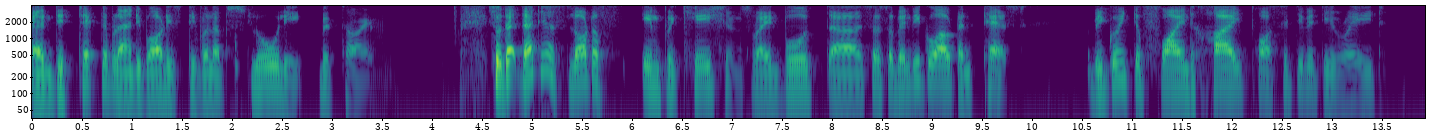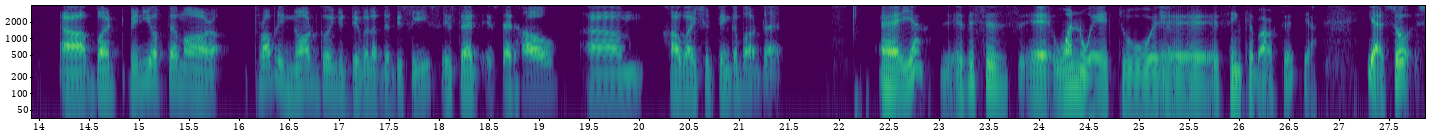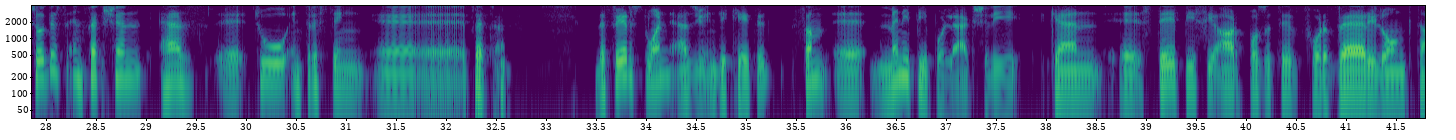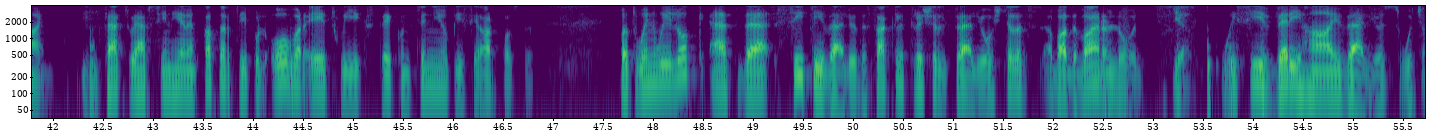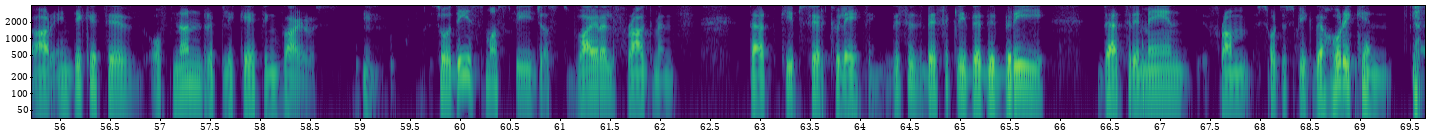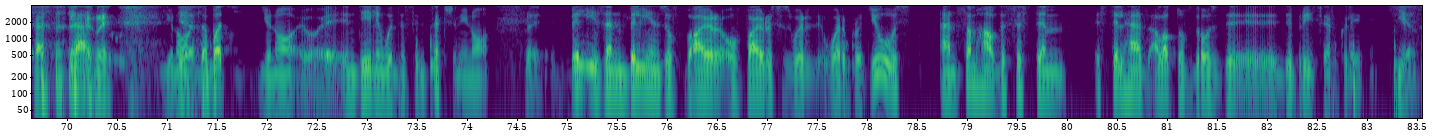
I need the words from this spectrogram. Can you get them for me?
and detectable antibodies develop slowly with time. So that that has a lot of implications, right? Both uh, so so when we go out and test, we're going to find high positivity rate, uh, but many of them are probably not going to develop the disease. Is that is that how um, how I should think about that? Uh, yeah, this is uh, one way to uh, yeah. think about it. Yeah, yeah. So, so this infection has uh, two interesting uh, patterns. The first one, as you indicated, some many people actually can stay PCR positive for a very long time. Mm. In fact, we have seen here in Qatar people over eight weeks they continue PCR positive. But when we look at the CT value, the cyclic threshold value, which tells us about the viral load, yeah. we see very high values, which are indicative of non-replicating virus. Mm. So these must be just viral fragments that keep circulating. This is basically the debris that remained from, so to speak, the hurricane that passed, you know, yeah. the body you know, in dealing with this infection. You know, right. billions and billions of, vir- of viruses were were produced, and somehow the system still has a lot of those de- debris circulating. Yeah.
